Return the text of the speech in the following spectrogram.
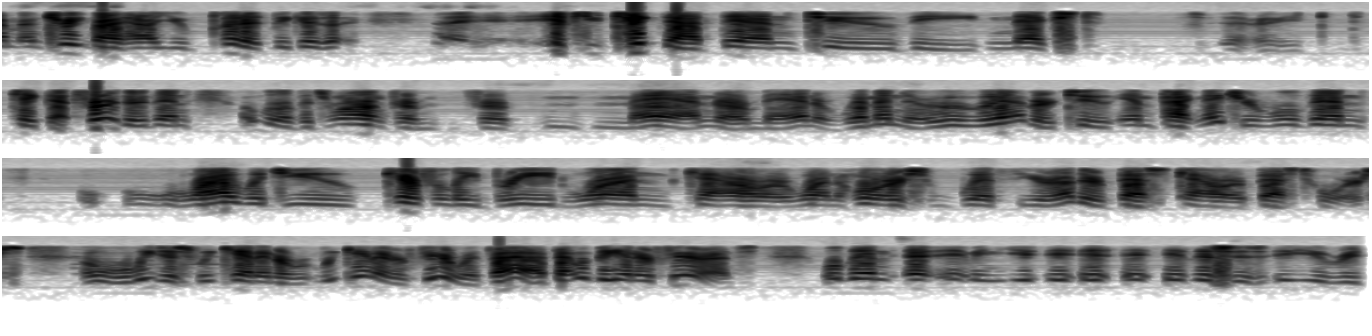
I, am intrigued by how you put it because uh, if you take that then to the next, uh, take that further, then oh, well, if it's wrong for for man or men or women or whoever to impact nature, well then why would you carefully breed one cow or one horse with your other best cow or best horse? Oh, well, we just we can't inter- we can't interfere with that. That would be interference. Well, then uh, I mean, you, it, it, it, this is you re-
